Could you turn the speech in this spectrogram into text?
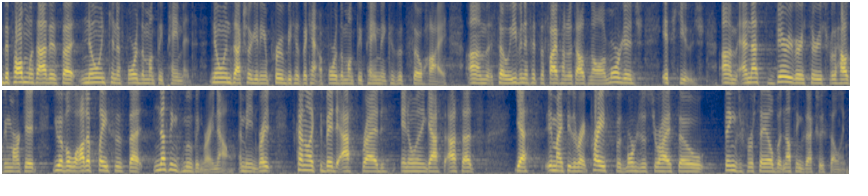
the problem with that is that no one can afford the monthly payment. No one's actually getting approved because they can't afford the monthly payment because it's so high. Um, so even if it's a $500,000 mortgage, it's huge. Um, and that's very, very serious for the housing market. You have a lot of places that nothing's moving right now. I mean, right? It's kind of like the bid ask spread in oil and gas assets. Yes, it might be the right price, but mortgage is too high, so things are for sale, but nothing's actually selling.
